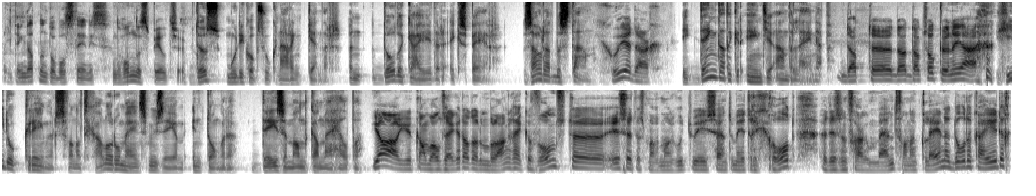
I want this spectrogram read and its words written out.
Ik denk dat het een dobbelsteen is. Een hondenspeeltje. Dus moet ik op zoek naar een kenner, een dodecaeder-expert. Zou dat bestaan? Goeiedag. Ik denk dat ik er eentje aan de lijn heb. Dat, uh, dat, dat zou kunnen, ja. Guido Kremers van het Gallo-Romeins Museum in Tongeren. Deze man kan mij helpen. Ja, je kan wel zeggen dat het een belangrijke vondst uh, is. Het is maar, maar goed 2 centimeter groot. Het is een fragment van een kleine dodecaeder.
